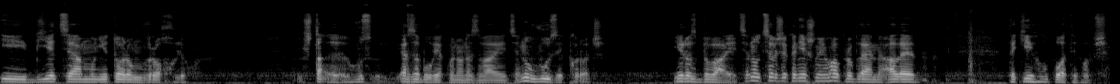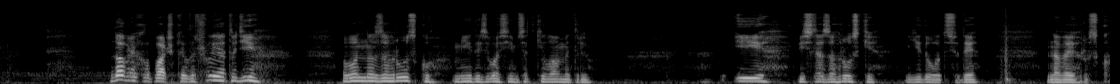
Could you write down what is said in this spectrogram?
і б'ється монітором в рохлю. Шта... е, вуз... Я забув, як воно називається. Ну, вузик, коротше. І розбивається. Ну, це вже, звісно, його проблеми, але такі глупоти, в общем. Добре, хлопачки, лечу я тоді вон на загрузку, мені десь 80 кілометрів. І після загрузки їду от сюди на вигрузку.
